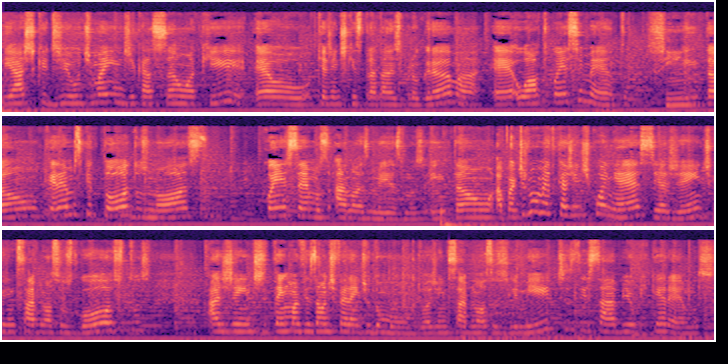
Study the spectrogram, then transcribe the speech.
E acho que de última indicação aqui é o que a gente quis tratar nesse programa é o autoconhecimento. Sim. Então, queremos que todos nós conhecemos a nós mesmos. Então, a partir do momento que a gente conhece a gente, que a gente sabe nossos gostos, a gente tem uma visão diferente do mundo. A gente sabe nossos limites e sabe o que queremos.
